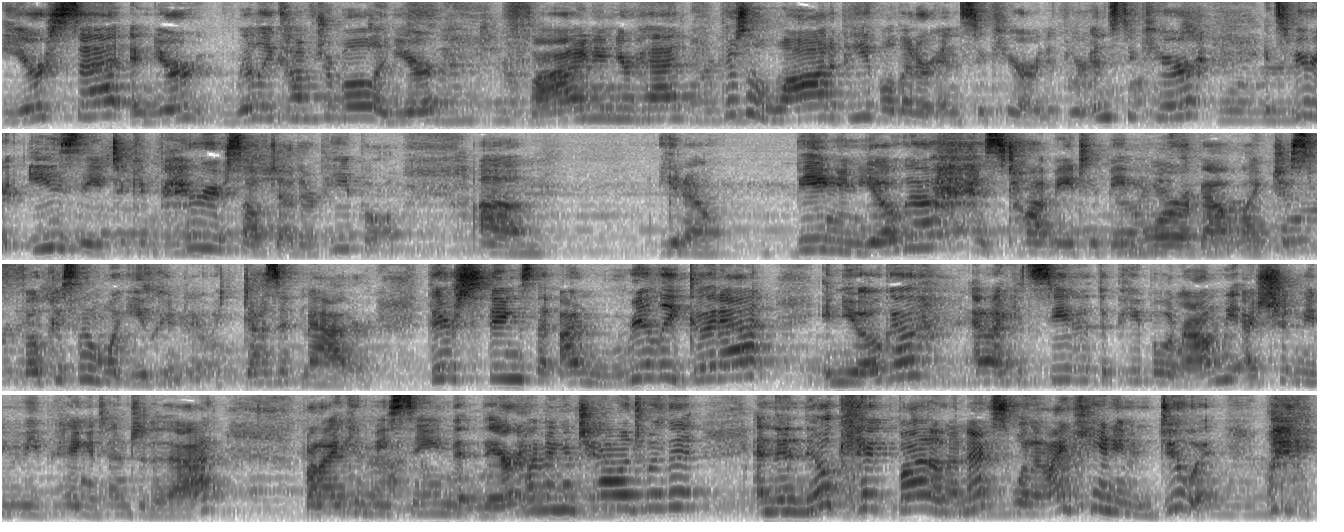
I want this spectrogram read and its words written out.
you're set and you're really comfortable and you're fine in your head. There's a lot of people that are insecure. And if you're insecure, it's very easy to compare yourself to other people. Um, you know, being in yoga has taught me to be more about like just focus on what you can do. It doesn't matter. There's things that I'm really good at in yoga and I can see that the people around me, I shouldn't even be paying attention to that, but I can be seeing that they're having a challenge with it and then they'll kick butt on the next one and I can't even do it. Like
